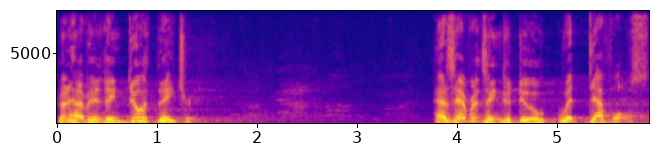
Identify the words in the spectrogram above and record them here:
Doesn't have anything to do with nature. Has everything to do with devils.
